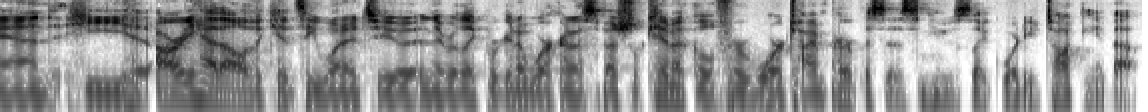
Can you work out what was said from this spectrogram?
And he had already had all the kids he wanted to, and they were like, "We're going to work on a special chemical for wartime purposes." And he was like, "What are you talking about?"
